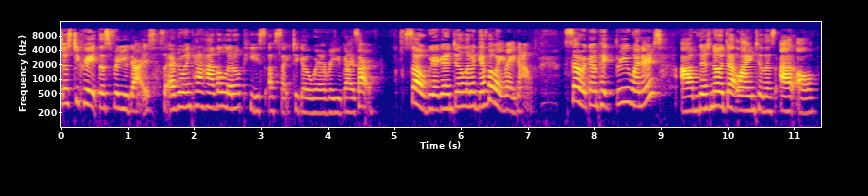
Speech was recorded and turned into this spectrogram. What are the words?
just to create this for you guys so everyone can have a little piece of Psych2Go wherever you guys are. So we are going to do a little giveaway right now. So we're gonna pick three winners. Um, there's no deadline to this at all.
